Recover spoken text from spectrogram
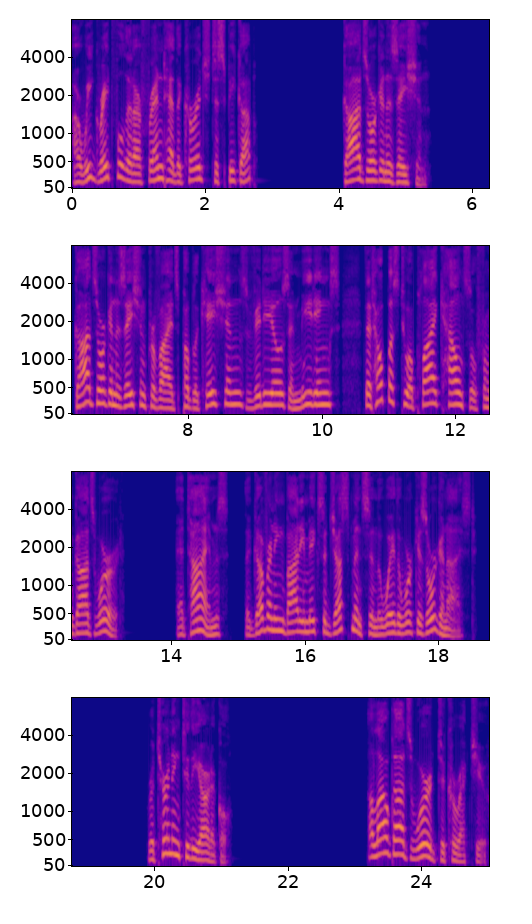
Are we grateful that our friend had the courage to speak up? God's organization. God's organization provides publications, videos, and meetings that help us to apply counsel from God's Word. At times, the governing body makes adjustments in the way the work is organized. Returning to the article. Allow God's Word to correct you.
